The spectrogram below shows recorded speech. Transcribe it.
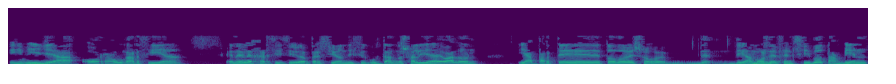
y Villa o Raúl García en el ejercicio de presión dificultando salida de balón. Y aparte de todo eso, digamos defensivo, también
